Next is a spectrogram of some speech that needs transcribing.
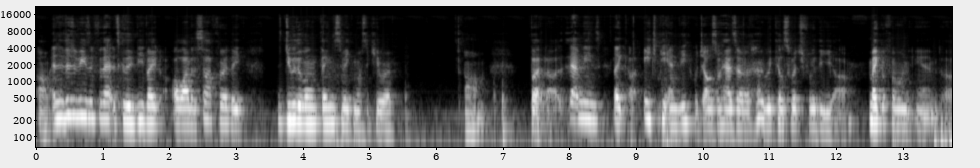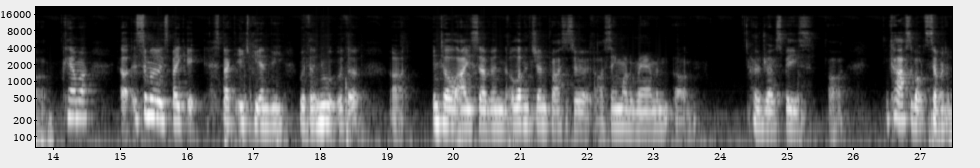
Um, and there's a reason for that. It's because they rewrite a lot of the software. They do their own things to make it more secure. Um, but uh, that means like uh, HP Envy, which also has a hardware kill switch for the uh, microphone and uh, camera. Uh, similarly, spec spec HP Envy with a new with a Intel i7 11th gen processor, uh, same amount of RAM and uh, hard drive space. Uh, it costs about $700,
